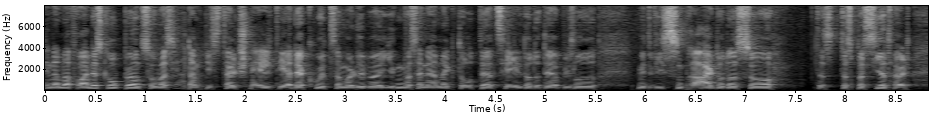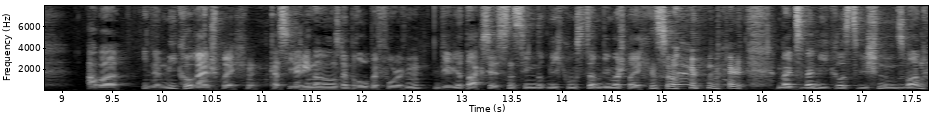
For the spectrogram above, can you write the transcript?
in einer Freundesgruppe und sowas, ja, dann bist halt schnell der, der kurz einmal über irgendwas eine Anekdote erzählt oder der ein bisschen mit Wissen prahlt oder so. Das, das passiert halt. Aber in ein Mikro reinsprechen, kannst dich erinnern an unsere Probefolgen, wie wir da gesessen sind und nicht gewusst haben, wie wir sprechen sollen, weil, weil zwei Mikros zwischen uns waren.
